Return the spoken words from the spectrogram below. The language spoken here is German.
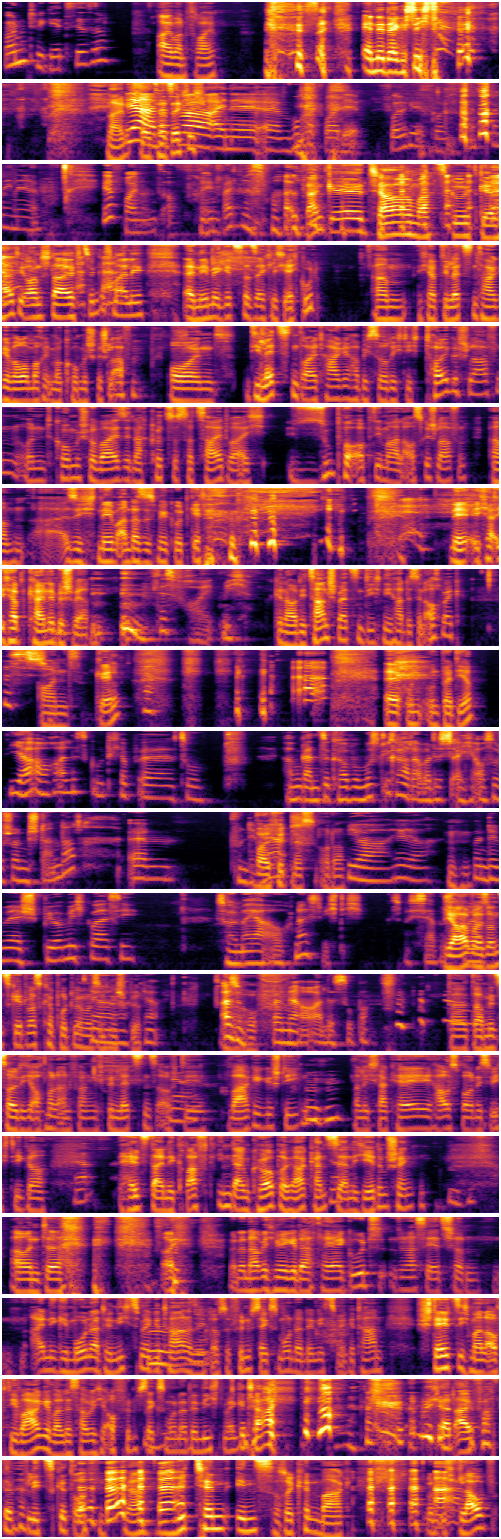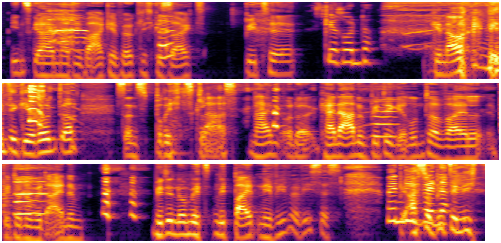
Und, wie geht's dir so? Einwandfrei. Ende der Geschichte. Nein, Ja, äh, tatsächlich. das war eine ähm, Hocherfreude-Folge von Zimpfpraline. Wir freuen uns auf ein weiteres Mal. Danke, ciao, macht's gut, gell, halt die Ohren steif, Zwinker-Smiley. Äh, nee, mir geht's tatsächlich echt gut. Ähm, ich habe die letzten Tage, warum auch immer, komisch geschlafen. Und die letzten drei Tage habe ich so richtig toll geschlafen und komischerweise nach kürzester Zeit war ich super optimal ausgeschlafen. Ähm, also ich nehme an, dass es mir gut geht. nee, ich, ich habe keine Beschwerden. Das freut mich. Genau, die Zahnschmerzen, die ich nie hatte, sind auch weg. Das ist schön. Und, gell? äh, und, und bei dir? Ja, auch alles gut. Ich habe äh, so pff, am ganzen Körper Muskelkater, aber das ist eigentlich auch so schon Standard. Ähm, von dem Weil her, Fitness, oder? Ja, ja, ja. Mhm. Von dem her, ich spüre mich quasi. Soll man ja auch, ne? Ist wichtig. Das muss ich selber Ja, spüren. weil sonst geht was kaputt, wenn man ja, sich nicht spürt. Ja. Also, Ja, uff. bei mir auch alles super. Da, damit sollte ich auch mal anfangen. Ich bin letztens auf Ja. die Waage gestiegen, Mhm. weil ich sage, hey, Hausbauen ist wichtiger. Ja. Hältst deine Kraft in deinem Körper, ja, kannst du Ja. ja nicht jedem schenken. Mhm. Und, äh, und, und dann habe ich mir gedacht, ja gut, du hast ja jetzt schon einige Monate nichts mehr Mhm, getan, also ich glaube so fünf, sechs Monate nichts mehr getan. Stellt sich mal auf die Waage, weil das habe ich auch fünf, sechs Mhm. Monate nicht mehr getan. und mich hat einfach der Blitz getroffen, ja, mitten ins Rückenmark. Und ich glaube, insgeheim hat die Waage wirklich gesagt, bitte Geh runter. Genau, bitte geh runter, sonst bricht's Glas. Nein, oder keine Ahnung, bitte geh runter, weil bitte nur mit einem. Bitte nur mit, mit beiden. Nee, wie, wie ist das? Wenn, die- Achso, bitte nicht.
